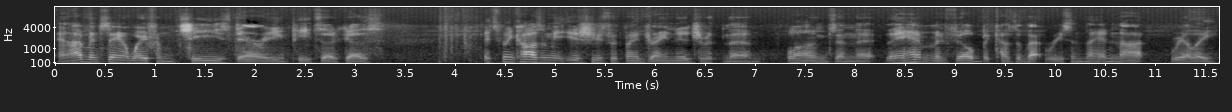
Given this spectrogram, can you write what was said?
And I've been staying away from cheese, dairy, pizza because it's been causing me issues with my drainage with the lungs, and that they haven't been filled because of that reason. They had not really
